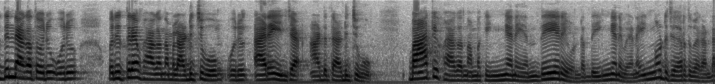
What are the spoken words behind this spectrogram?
ഇതിന്റെ അകത്ത് ഒരു ഒരു ഇത്രയും ഭാഗം നമ്മൾ അടിച്ചു പോവും. ഒരു അര ഇഞ്ച് അടുത്ത് അടിച്ചു പോവും. ബാക്കി ഭാഗം നമുക്ക് ഇങ്ങനെ എന്തേരെ ഉണ്ട്. ദേ ഇങ്ങനെ വേണം. ഇങ്ങോട്ട് ചേർത്ത് വെക്കണ്ട.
